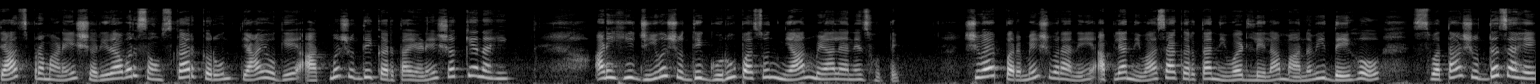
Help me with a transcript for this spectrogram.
त्याचप्रमाणे शरीरावर संस्कार करून त्यायोगे आत्मशुद्धी करता येणे शक्य नाही. आणि ही जीवशुद्धी गुरुपासून ज्ञान मिळाल्यानेच होते. शिवाय परमेश्वराने आपल्या निवासाकरता निवडलेला मानवी देह स्वतः शुद्धच आहे.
